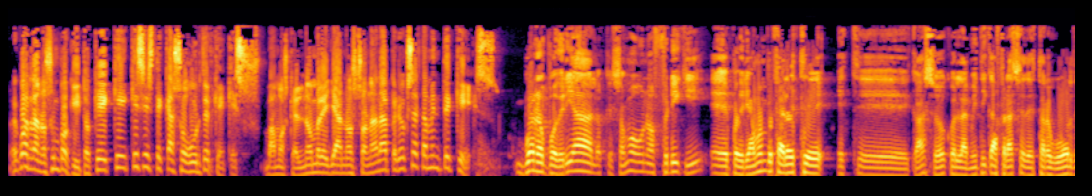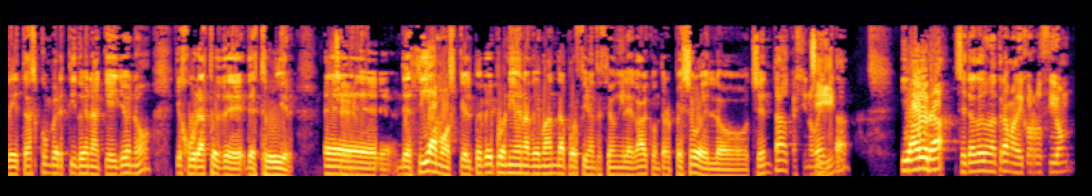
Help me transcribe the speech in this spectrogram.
Recuérdanos un poquito, ¿qué, qué, qué es este caso Gürtel? Que, que, es, vamos, que el nombre ya nos sonará, pero exactamente qué es. Bueno, podría, los que somos unos friki, eh, podríamos empezar este, este caso con la mítica frase de Star Wars de te has convertido en aquello, ¿no? Que juraste de destruir. Eh, sí. Decíamos que el PP ponía una demanda por financiación ilegal contra el PSOE en los 80, casi 90. Sí. Y ahora se trata de una trama de corrupción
